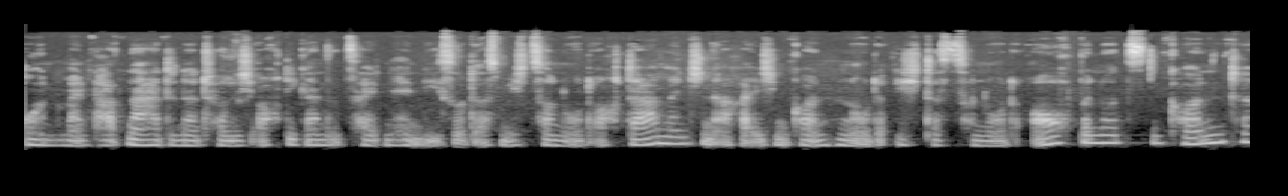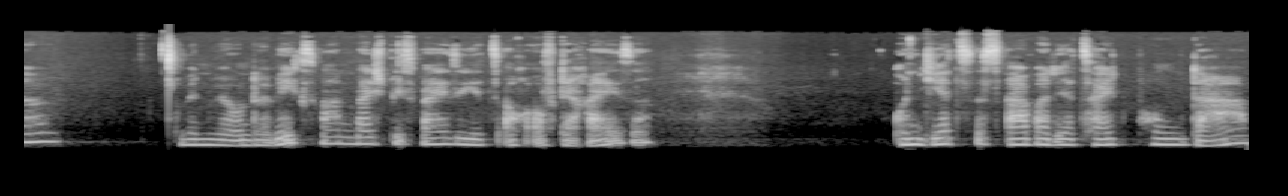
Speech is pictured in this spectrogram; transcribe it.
Und mein Partner hatte natürlich auch die ganze Zeit ein Handy, sodass mich zur Not auch da Menschen erreichen konnten oder ich das zur Not auch benutzen konnte, wenn wir unterwegs waren beispielsweise, jetzt auch auf der Reise. Und jetzt ist aber der Zeitpunkt da,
